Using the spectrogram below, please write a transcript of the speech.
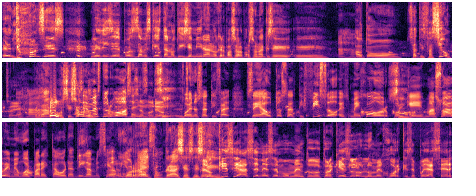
Entonces, le dice mi esposa, ¿sabes qué? Esta noticia, mira lo que le pasó a la persona que se eh, autosatisfació, Ajá. ¿verdad? Por sí solo. Se masturbó, se se dice. murió. Sí, Bueno, satisfa- se autosatisfizo es mejor porque es más suave, mi amor, para esta hora. Dígame, cielo. ¿y correcto, gracias. Es Pero que... ¿qué se hace en ese momento, doctora? ¿Qué es lo, lo mejor que se puede hacer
